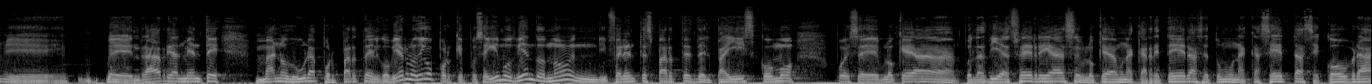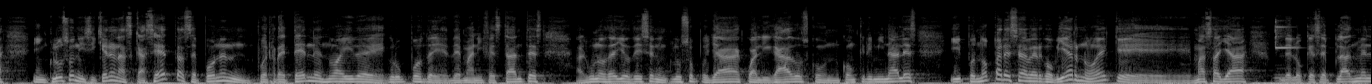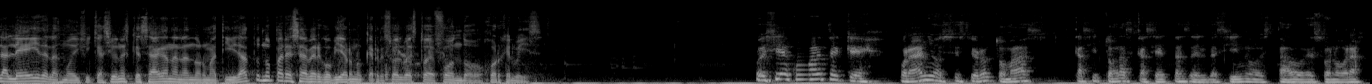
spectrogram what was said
vendrá realmente mano dura por parte del gobierno, digo, porque pues seguimos viendo, ¿no? En diferentes partes del país cómo pues se bloquea pues las vías férreas, se bloquea una carretera, se toma una caseta, se cobra, incluso ni siquiera en las casetas se ponen pues retenes, ¿no? Ahí de grupos de, manifestantes, algunos de ellos dicen incluso pues ya coaligados con, con criminales y pues no parece haber gobierno, ¿eh? Que más allá de lo que se plasme en la ley, de las modificaciones que se hagan a la normatividad, pues no parece haber gobierno que resuelva esto de fondo, Jorge Luis. Pues sí, acuérdate que por años estuvieron tomadas casi todas las casetas del vecino estado de Sonora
